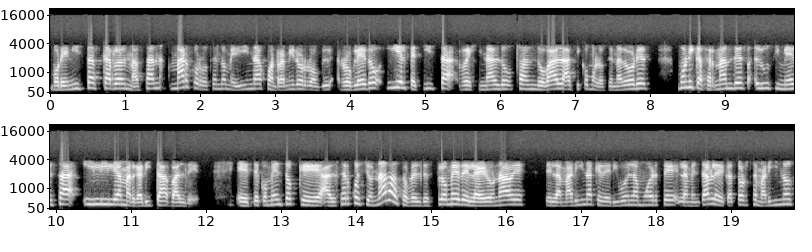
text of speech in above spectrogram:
morenistas Carlos Almazán, Marco Rosendo Medina, Juan Ramiro Robledo y el petista Reginaldo Sandoval, así como los senadores Mónica Fernández, Lucy Mesa y Lilia Margarita Valdés. Eh, te comento que al ser cuestionada sobre el desplome de la aeronave de la Marina que derivó en la muerte lamentable de 14 marinos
